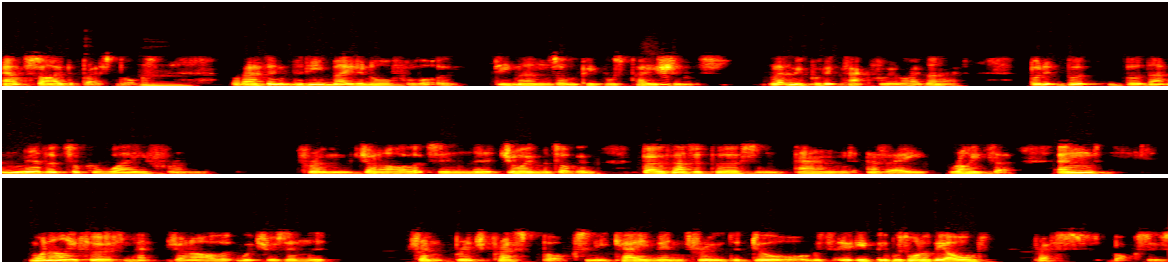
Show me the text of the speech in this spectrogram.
outside the press box. Mm. But I think that he made an awful lot of demands on people's patience. Let me put it tactfully like that. But it, but but that never took away from from John Arlott's enjoyment of him, both as a person and as a writer. And when I first met John Arlott, which was in the Trent Bridge press box, and he came in through the door. It was, it, it was one of the old press boxes.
